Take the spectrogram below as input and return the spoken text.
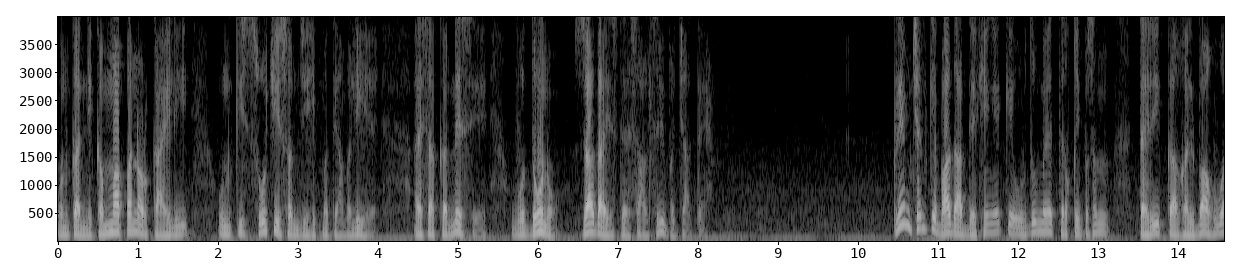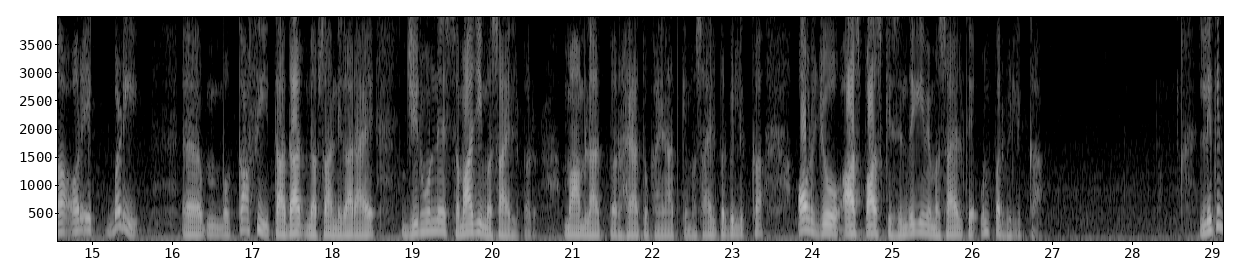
ان کا نکمہ پن اور کاہلی ان کی سوچی سمجھی حکمت عملی ہے۔ ایسا کرنے سے وہ دونوں زیادہ استحصال سے بھی بچ جاتے ہیں۔ پریم چند کے بعد آپ دیکھیں گے کہ اردو میں ترقی پسند تحریک کا غلبہ ہوا اور ایک بڑی کافی تعداد میں افسانہ نگار آئے جنہوں نے سماجی مسائل پر، معاملات پر، حیات و کائنات کے مسائل پر بھی لکھا اور جو آس پاس کی زندگی میں مسائل تھے ان پر بھی لکھا۔ لیکن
